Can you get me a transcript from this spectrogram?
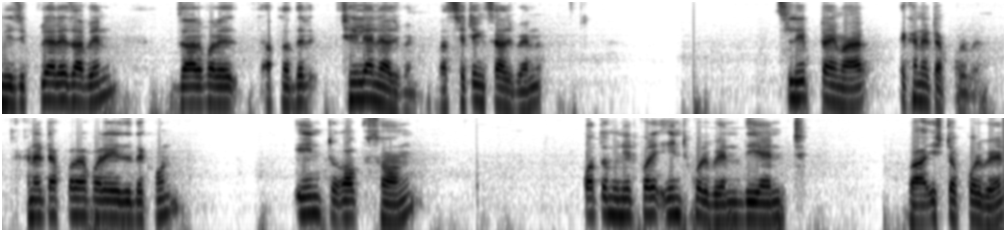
মিউজিক প্লেয়ারে যাবেন, যার পরে আপনাদের থ্রি লাইনে আসবেন বা সেটিংসে আসবেন। স্লিপ টাইমার এখানে ট্যাপ করবেন। এখানে ট্যাপ করার পরে এই যে দেখুন ইন্ট অফ সং কত মিনিট পরে ইন্ট করবেন দি এন্ড বা স্টপ করবেন,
